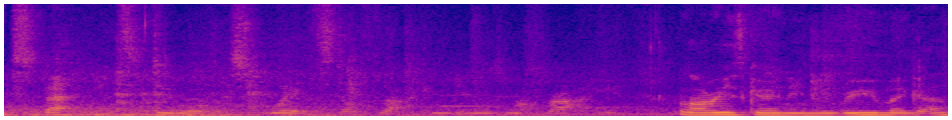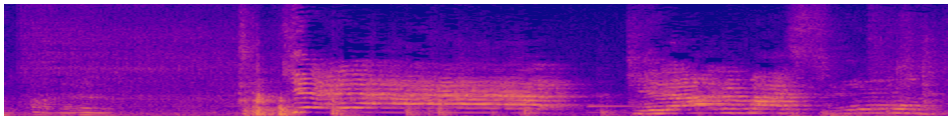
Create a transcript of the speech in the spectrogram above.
expect me to do all this weird stuff that I can do with my right. Laurie's going in your room again. I know. Get out! Get out of my swamp!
